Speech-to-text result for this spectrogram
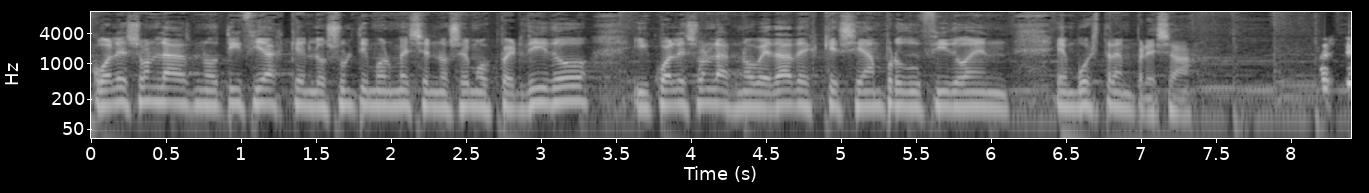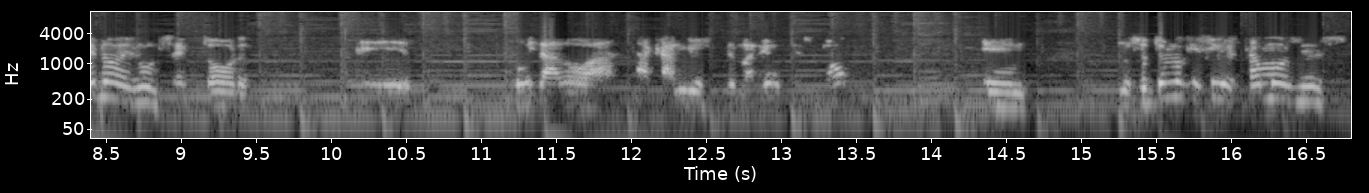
¿cuáles son las noticias que en los últimos meses nos hemos perdido y cuáles son las novedades que se han producido en, en vuestra empresa? Este no es un sector eh, muy dado a, cambios permanentes, ¿no? Eh, nosotros lo que sí estamos es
